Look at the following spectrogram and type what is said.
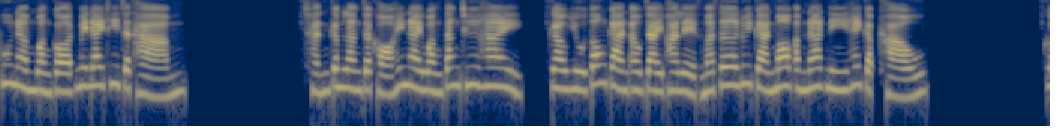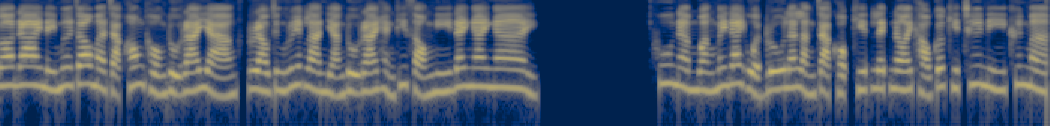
ผู้นำวังกอดไม่ได้ที่จะถามฉันกำลังจะขอให้นายวังตั้งชื่อให้ เกายูต้องการเอาใจพาเลสมาสเตอร์ด้วยการมอบอำนาจนี้ให้กับเขา ก็ได้ในเมื่อเจ้ามาจากห้องโถงดุร้ายหยาง เราจึงเรียกลานหยางดุร้ายแห่งที่สองนี้ได้ง่ายๆ ผู้นำวังไม่ได้อวดรู้และหลังจากขบคิดเล็กน้อยเขาก็คิดชื่อนี้ขึ้นมา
